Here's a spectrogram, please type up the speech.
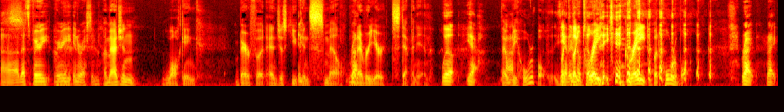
Uh, that's very very interesting. Imagine walking barefoot and just you can smell Right. whatever you're stepping in. Well, yeah, That would be horrible. Uh, yeah, like there's like no great, great, but horrible. right, right.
